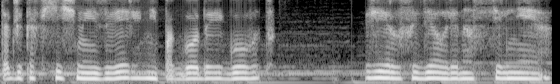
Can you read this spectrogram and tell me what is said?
так же как хищные звери, непогода и голод. Вирусы делали нас сильнее,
